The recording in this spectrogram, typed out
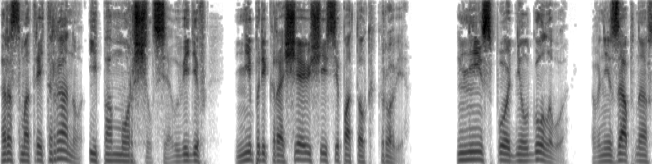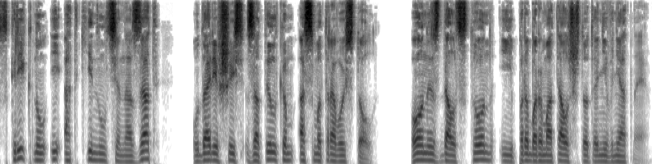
рассмотреть рану, и поморщился, увидев непрекращающийся поток крови. Низ поднял голову, внезапно вскрикнул и откинулся назад, ударившись затылком о смотровой стол. Он издал стон и пробормотал что-то невнятное.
